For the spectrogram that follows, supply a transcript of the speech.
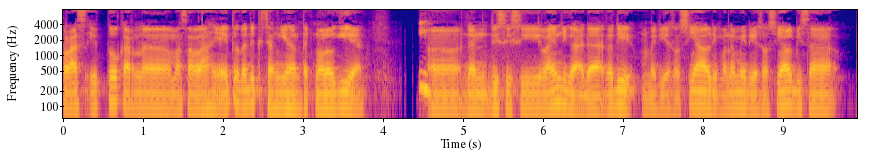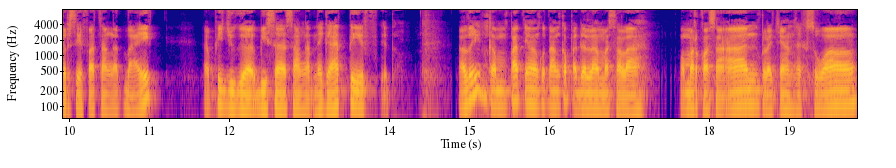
kelas itu karena masalah ya itu tadi kecanggihan teknologi ya uh, dan di sisi lain juga ada tadi media sosial di mana media sosial bisa bersifat sangat baik tapi juga bisa sangat negatif gitu lalu yang keempat yang aku tangkap adalah masalah pemerkosaan pelecehan seksual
